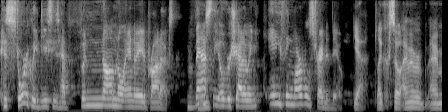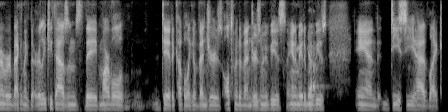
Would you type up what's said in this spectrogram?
historically, DC's had phenomenal animated products, Mm-hmm. vastly overshadowing anything Marvel's tried to do. Yeah, like so I remember I remember back in like the early 2000s they Marvel did a couple like Avengers Ultimate Avengers movies, animated Yeah. movies and DC had like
